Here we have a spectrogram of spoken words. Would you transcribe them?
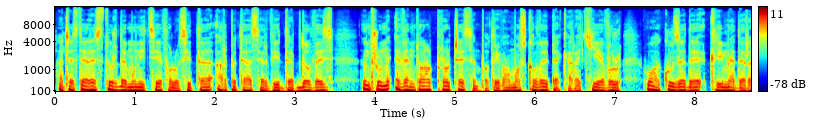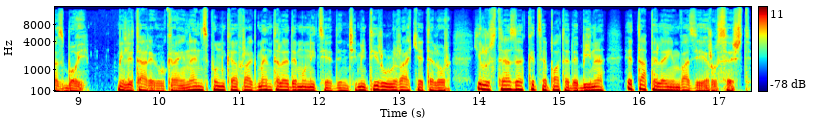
Aceste resturi de muniție folosită ar putea servi drept dovezi într-un eventual proces împotriva Moscovei pe care Kievul o acuză de crime de război. Militarii ucraineni spun că fragmentele de muniție din cimitirul rachetelor ilustrează cât se poate de bine etapele invaziei rusești.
